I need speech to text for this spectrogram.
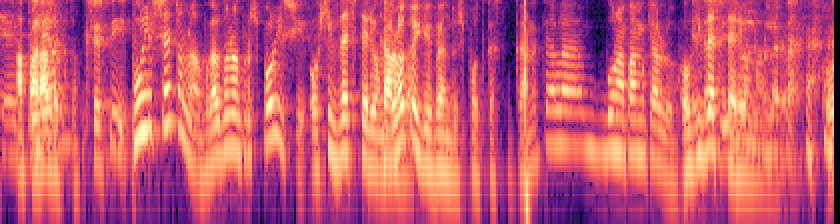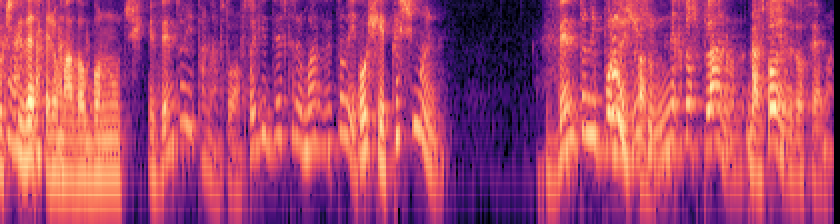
Ε, Απαράδεκτο. Πλέον, ξέρεις τι, Πούλησε το να, βγάλω τον αναπροσπόληση. Όχι δεύτερη ομάδα. Καλό το Juventus podcast που κάνετε, αλλά μπορούμε να πάμε κι αλλού. Όχι Εντάξει, δεύτερη είναι όλοι ομάδα. λεπτά. ρε. Όχι στη δεύτερη ομάδα ο Μπονούτσι. Ε, δεν το είπαν αυτό. Αυτό για τη δεύτερη ομάδα δεν το είπαν. Όχι, επίσημο είναι. Δεν τον υπολογίζουν. Είναι εκτός πλάνων. Αυτό είναι το θέμα.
